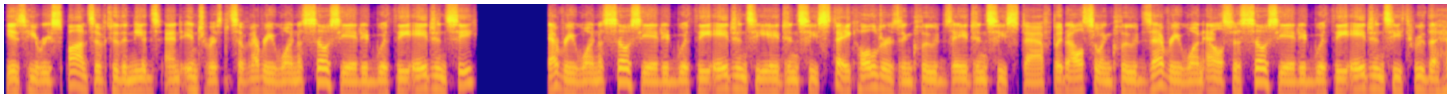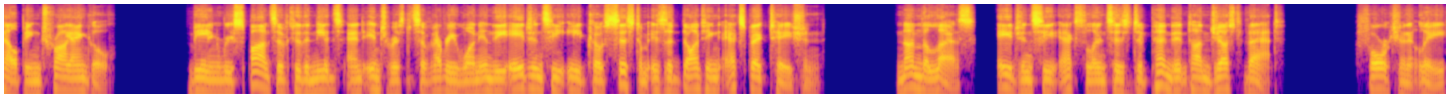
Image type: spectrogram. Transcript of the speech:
Is he responsive to the needs and interests of everyone associated with the agency? Everyone associated with the agency agency stakeholders includes agency staff but also includes everyone else associated with the agency through the helping triangle. Being responsive to the needs and interests of everyone in the agency ecosystem is a daunting expectation. Nonetheless, agency excellence is dependent on just that. Fortunately,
